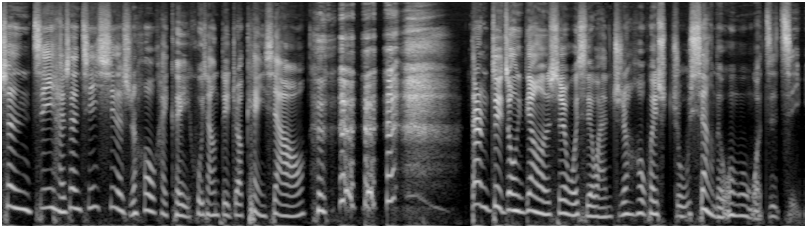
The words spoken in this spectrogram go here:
趁记忆还算清晰的时候，还可以互相对照看一下哦。但是最重要的是，我写完之后会逐项的问问我自己：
